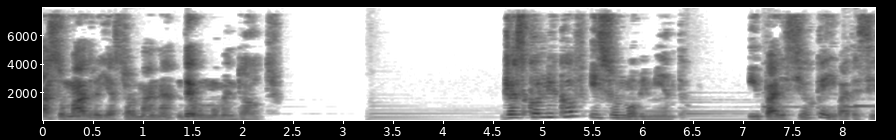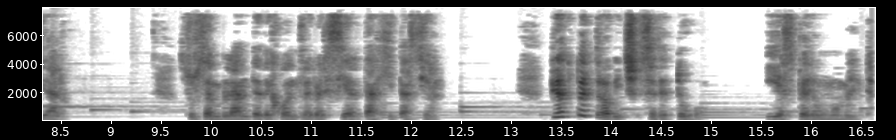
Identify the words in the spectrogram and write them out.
a su madre y a su hermana de un momento a otro. Raskolnikov hizo un movimiento y pareció que iba a decir algo. Su semblante dejó entrever cierta agitación. Piotr Petrovich se detuvo y esperó un momento.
